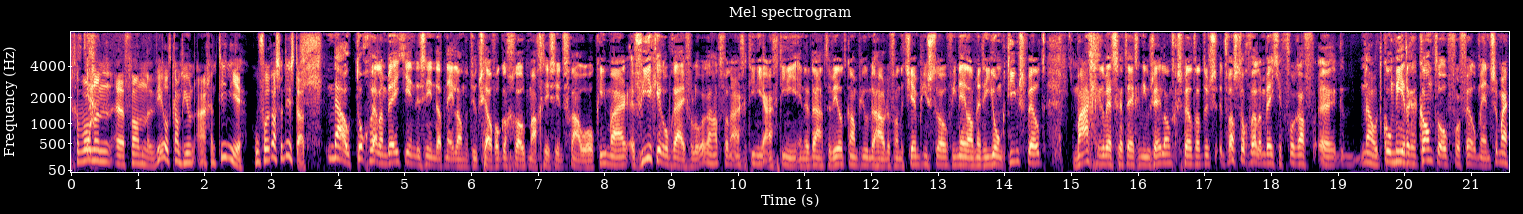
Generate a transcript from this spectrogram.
2-1 gewonnen ja. uh, van wereldkampioen Argentinië. Hoe verrassend is dat? Nou, toch wel een beetje in de zin dat Nederland natuurlijk zelf ook een grootmacht is in het vrouwenhockey. Maar vier keer op rij verloren had van Argentinië. Argentinië inderdaad de wereldkampioen, de houder van de Champions Trophy. Nederland met een jong team speelt. Magere wedstrijd tegen Nieuw-Zeeland gespeeld had. Dus het was toch wel een beetje vooraf... Uh, nou, het kon meerdere kanten op voor veel mensen. Maar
